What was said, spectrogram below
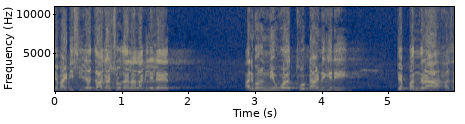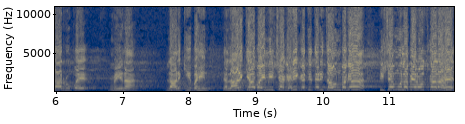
एम आय डी सीच्या जागा शोधायला लागलेले आहेत. आणि म्हणून निव्वळ थोटांडगिरी ते पंधरा हजार रुपये महिना लाडकी बहीण. त्या लाडक्या बहिणीच्या घरी कधीतरी जाऊन बघा. तिच्या मुलं बेरोजगार आहेत.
